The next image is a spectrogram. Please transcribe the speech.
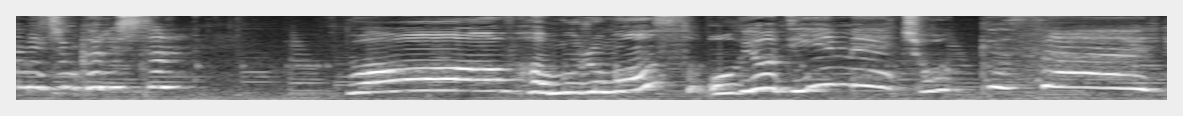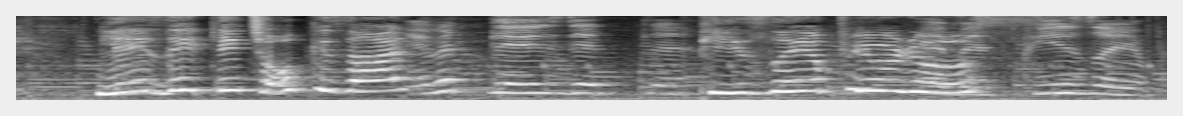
anneciğim karıştır. Wow hamurumuz oluyor değil mi? Çok güzel. Lezzetli çok güzel. Evet lezzetli. Pizza yapıyoruz. Evet pizza yapıyoruz.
